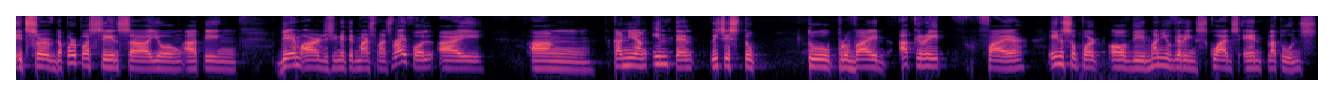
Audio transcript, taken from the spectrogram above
it serve the purpose since uh, yung ating DMR, Designated Marksman's Rifle, ay ang kaniyang intent which is to to provide accurate fire in support of the maneuvering squads and platoons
